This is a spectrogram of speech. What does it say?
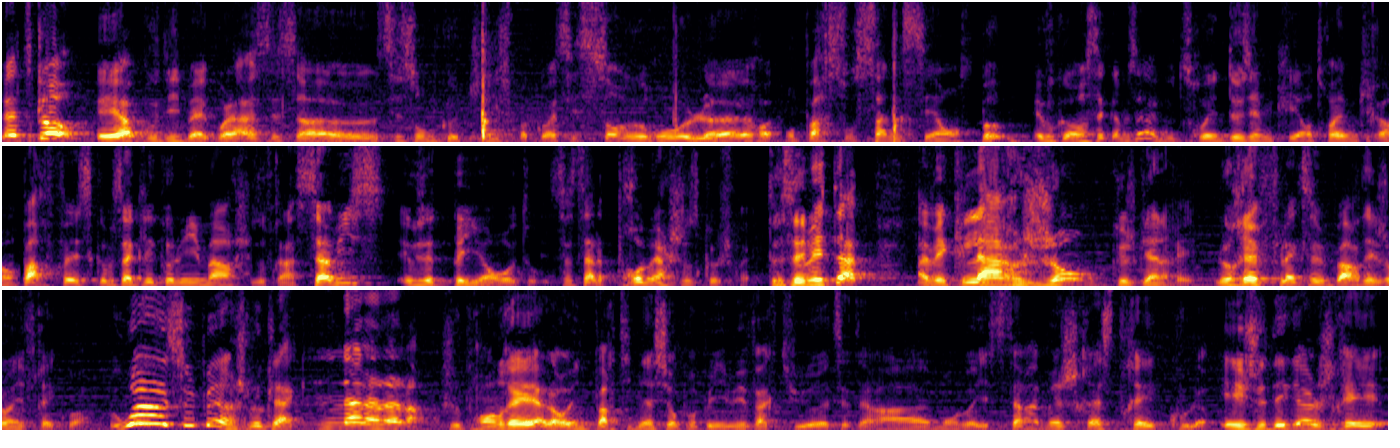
let's go! Et hop, vous dites ben voilà, c'est ça, c'est son coaching, je sais pas quoi, c'est 100 euros l'heure, on part sur 5 séances, boum, et vous commencez comme ça, vous trouvez une deuxième troisième client, parfait, c'est comme ça que l'économie marche. Vous offrez un service et vous êtes payé en retour. Ça, c'est la première chose que je ferai. Deuxième étape, avec l'argent que je gagnerai. Le réflexe, la plupart des gens, ils feraient quoi? Ouais, super, je le claque. Non, non, non, non. Je prendrai alors une partie, bien sûr, pour payer mes factures, etc., mon loyer, etc., mais je resterai cool. Et je dégagerai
